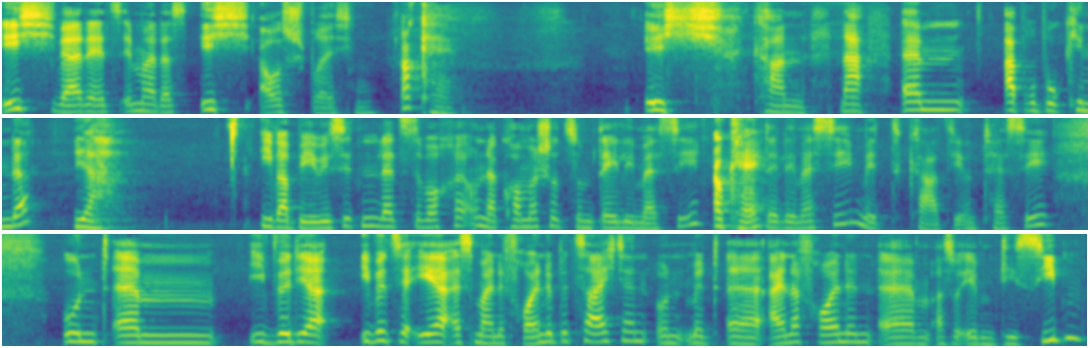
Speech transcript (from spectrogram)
ich werde jetzt immer das Ich aussprechen. Okay. Ich kann. Na, ähm, apropos Kinder. Ja. Ich war Babysitten letzte Woche und da kommen wir schon zum Daily Messi. Okay. Daily Messi mit Kathi und Tessie. Und ähm, ich würde ja, ich würde es ja eher als meine Freunde bezeichnen und mit äh, einer Freundin, ähm, also eben die sieben,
